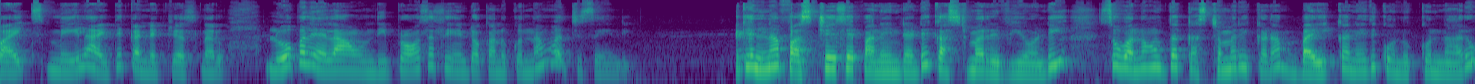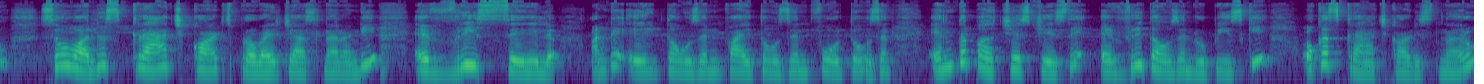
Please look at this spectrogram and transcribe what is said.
బైక్స్ మేళ అయితే కండక్ట్ చేస్తున్నారు. లోపల ఎలా ఉంది ప్రాసెస్ ఏంటో కనుక్కుందాం వచ్చేసేయండి. వెళ్ళినా ఫస్ట్ చేసే పని ఏంటంటే కస్టమర్ రివ్యూ అండి. So one of the customer ఇక్కడ బైక్ అనేది కొనుక్కున్నారు. సో వాళ్ళు స్క్రాచ్ కార్డ్స్ ప్రొవైడ్ చేస్తున్నారండి. ఎవ్రీ సేల్ అంటే eight thousand five thousand four thousand ఎంత పర్చేస్ చేస్తే ఎవ్రీ థౌజండ్ రూపీస్కి ఒక స్క్రాచ్ కార్డ్ ఇస్తున్నారు.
